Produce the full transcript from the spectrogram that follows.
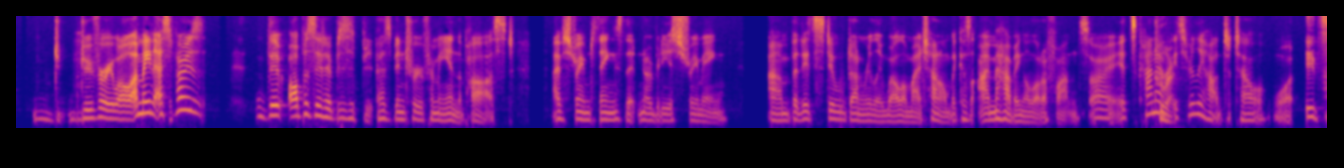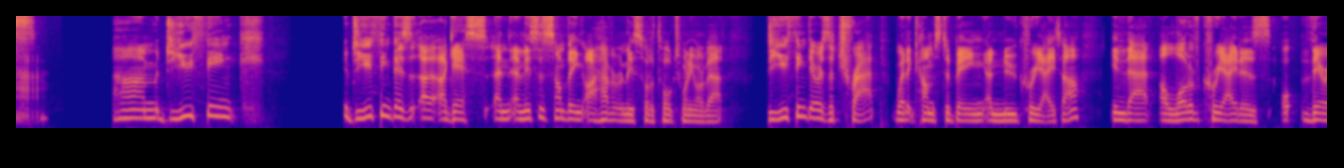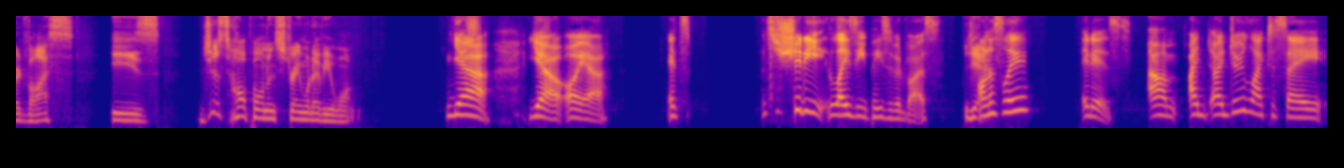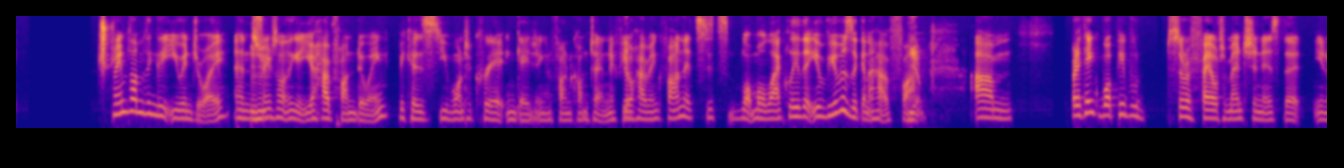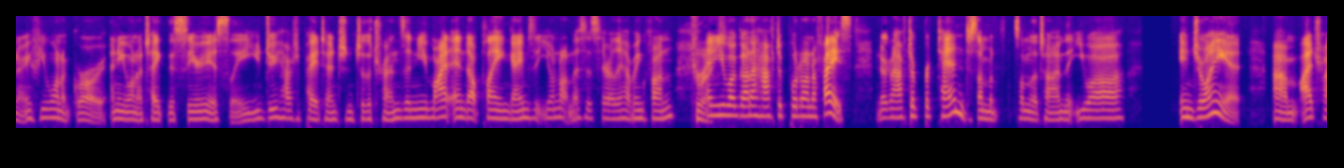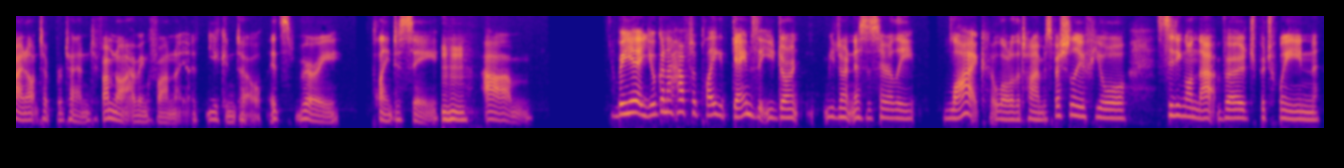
do very well. I mean, I suppose the opposite has, been true for me in the past. I've streamed things that nobody is streaming, um, but it's still done really well on my channel because I'm having a lot of fun. So it's kind of, Correct. it's really hard to tell what. It's Uh, um do you think do you think there's uh, I guess and and this is something I haven't really sort of talked to anyone about. Do you think there is a trap when it comes to being a new creator in that a lot of creators their advice is just hop on and stream whatever you want. yeah, yeah, oh yeah. It's it's a shitty, lazy piece of advice. Yeah. Honestly, it is. Um, I I do like to say, stream something that you enjoy and Mhm. stream something that you have fun doing because you want to create engaging and fun content. And if Yep. you're having fun, it's it's a lot more likely that your viewers are going to have fun. Yep. Um, but I think what people sort of fail to mention is that you know if you want to grow and you want to take this seriously, you do have to pay attention to the trends, and you might end up playing games that you're not necessarily having fun Correct. and you are going to have to put on a face. You're going to have to pretend some of some of the time that you are enjoying it. Um, I try not to pretend. If I'm not having fun, you can tell. It's very plain to see. Mhm. Um, but yeah, you're going to have to play games that you don't you don't necessarily like a lot of the time, especially if you're sitting on that verge between,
